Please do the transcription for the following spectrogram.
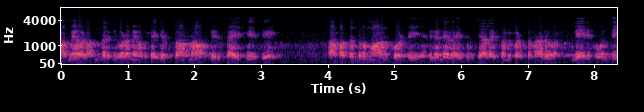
అమ్మే వాళ్ళందరికీ కూడా మేము ఒకటే చెప్తా ఉన్నాం. మీరు దయచేసి పద్ధతులు మానుకోండి. ఎందుకంటే రైతులు చాలా ఇబ్బంది పడుతున్నారు. లేనికి ఉంది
